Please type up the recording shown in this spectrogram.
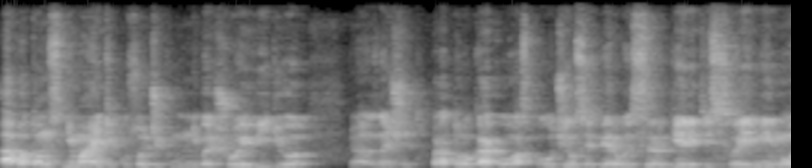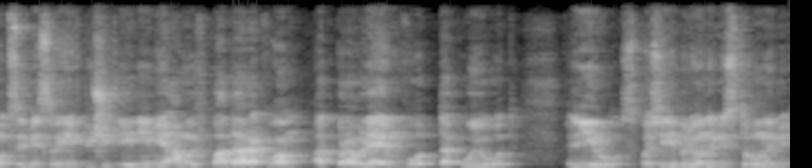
а потом снимаете кусочек небольшое видео, э, значит, про то, как у вас получился первый сыр, делитесь своими эмоциями, своими впечатлениями, а мы в подарок вам отправляем вот такую вот лиру с посеребренными струнами,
